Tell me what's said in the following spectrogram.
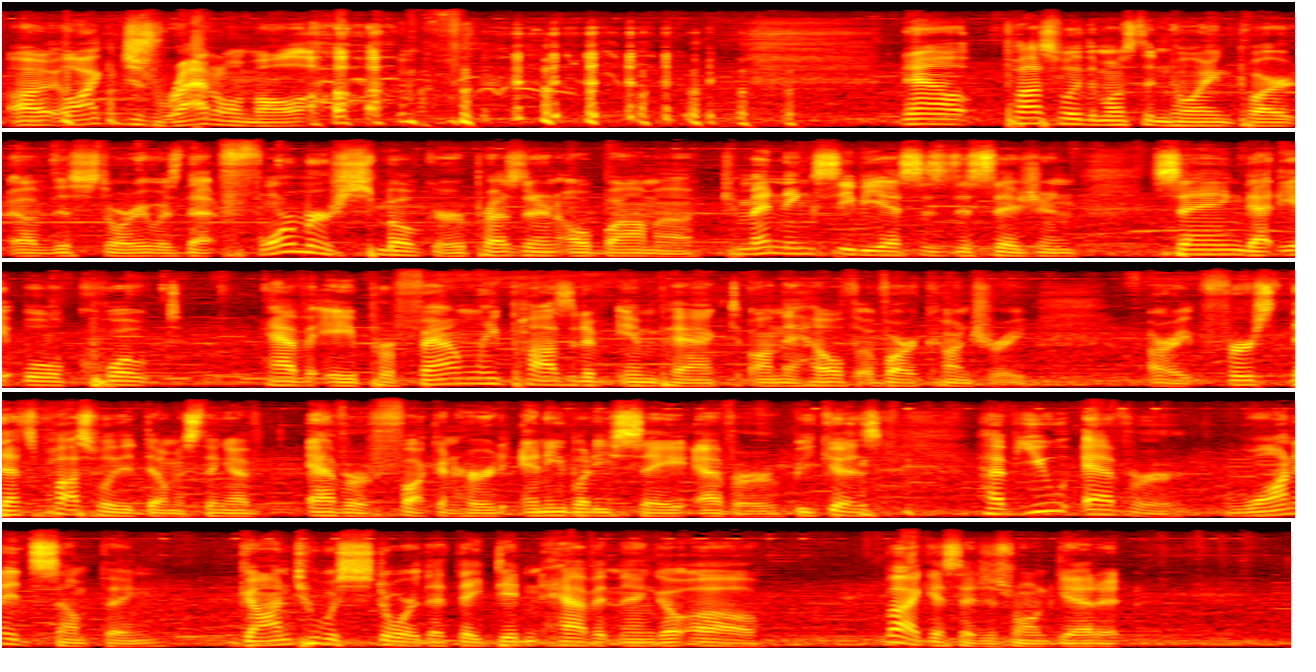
Uh, oh, I could just rattle them all off. Now, possibly the most annoying part of this story was that former smoker, President Obama, commending CVS's decision, saying that it will, quote, have a profoundly positive impact on the health of our country. All right, first, that's possibly the dumbest thing I've ever fucking heard anybody say ever. Because have you ever wanted something, gone to a store that they didn't have it, and then go, oh, well, I guess I just won't get it?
